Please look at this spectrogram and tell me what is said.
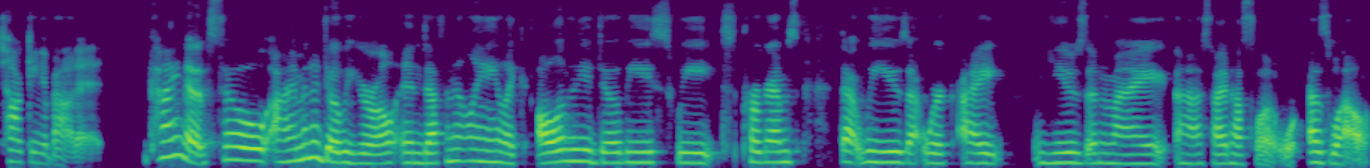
talking about it. Kind of. So I'm an Adobe girl, and definitely like all of the Adobe Suite programs that we use at work, I use in my uh, side hustle as well.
